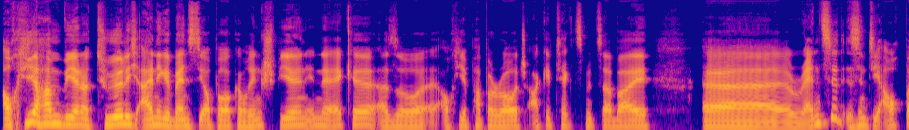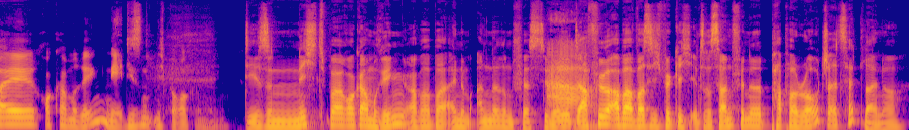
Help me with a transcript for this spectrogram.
Auch hier haben wir natürlich einige Bands, die auch bei Rock am Ring spielen in der Ecke. Also äh, auch hier Papa Roach, Architects mit dabei. Äh, Rancid, sind die auch bei Rock am Ring? Nee, die sind nicht bei Rock am Ring. Die sind nicht bei Rock am Ring, aber bei einem anderen Festival. Ah. Dafür aber, was ich wirklich interessant finde, Papa Roach als Headliner.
